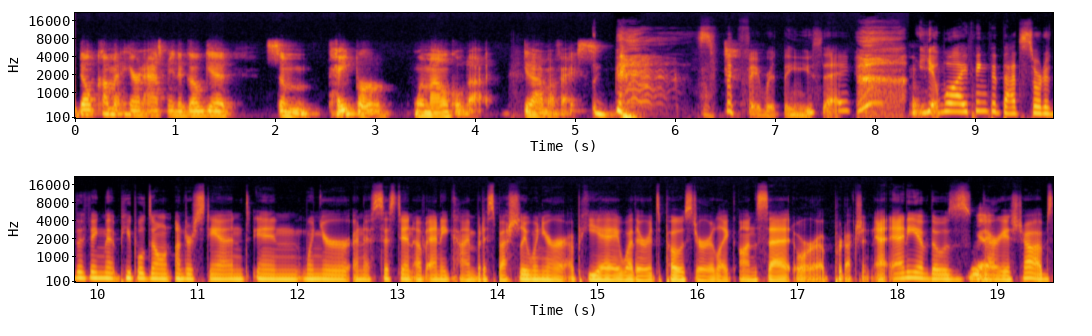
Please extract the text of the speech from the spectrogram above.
don't come in here and ask me to go get some paper when my uncle died. Get out of my face. It's my favorite thing you say. Yeah, well, I think that that's sort of the thing that people don't understand in when you're an assistant of any kind, but especially when you're a PA, whether it's post or like on set or a production, a- any of those Yeah. various jobs.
